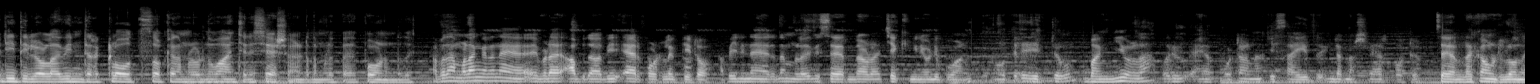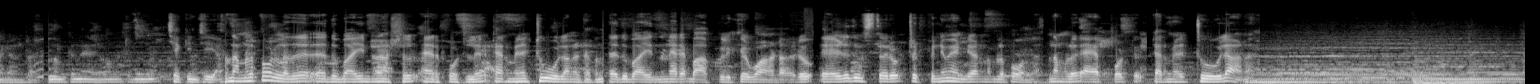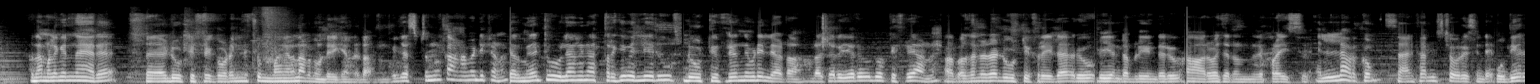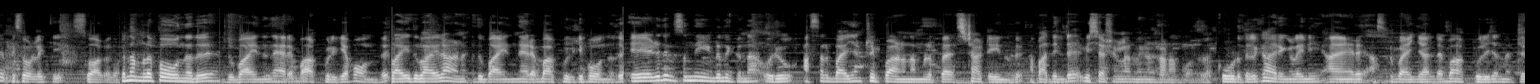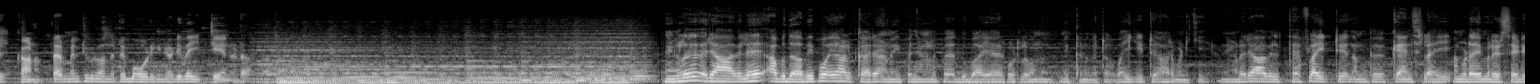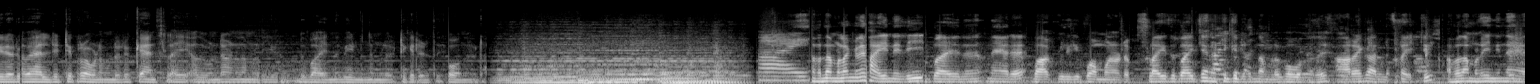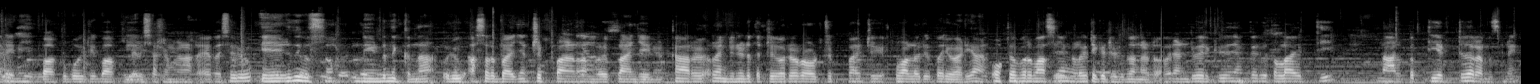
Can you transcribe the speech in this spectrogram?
രീതിയിലുള്ള വിന്റർ ക്ലോത്ത്സ് ഒക്കെ നമ്മളിവിടുന്ന് വാങ്ങിച്ചതിന് ശേഷമാണ് കേട്ടോ നമ്മളിപ്പോൾ പോകുന്നത് അപ്പോൾ നമ്മളങ്ങനെ ഇവിടെ അബുദാബി എയർപോർട്ടിൽ എത്തിയിട്ടോ. അപ്പോൾ ഇനി നേരെ നമ്മൾ വിസേറിന്റെ അവിടെ ചെക്കിങ്ങിന് വേണ്ടി പോവാണ്. ലോകത്തിലെ ഏറ്റവും ഭംഗിയുള്ള ഒരു എയർപോർട്ടാണ് ഈ സയ്യിദ് ഇന്റർനാഷണൽ എയർപോർട്ട് സേറിന്റെ കൗണ്ടറിൽ വന്നിട്ടുണ്ട് നമുക്ക് നേരെ വന്നിട്ട് ചെക്ക് ഇൻ ചെയ്യാം. അപ്പോൾ നമ്മളിപ്പോൾ ഉള്ളത് ദുബായ് ഇന്റർനാഷണൽ എയർപോർട്ടിൽ ടെർമിനൽ ടൂലാണ് കേട്ടോ ദുബായിൽ നിന്ന് നേരെ ബാക്കുലിക്ക് പോകാൻ ഒരു ഏഴ് ദിവസത്തെ ഒരു ട്രിപ്പിന് വേണ്ടിയാണ് നമ്മൾ പോകുന്നത്. നമ്മൾ എയർപോർട്ട് ടെർമിനൽ ടൂലാണ് നമ്മളിങ്ങനെ നേരെ ഡ്യൂട്ടി ഫ്രീ കൂടെ ഇങ്ങനെ ചുമ്മാ ഇങ്ങനെ നടന്നുകൊണ്ടിരിക്കുകയാണ് കേട്ടോ നമുക്ക് ജസ്റ്റ് ഒന്ന് കാണാൻ വേണ്ടിയിട്ടാണ് ടെർമിനൽ ടൂൽ അങ്ങനെ അത്രയ്ക്ക് വലിയൊരു ഡ്യൂട്ടി ഫ്രീ ഒന്നും ഇവിടെ ഇല്ല കേട്ടോ അവിടെ ചെറിയൊരു ഡ്യൂട്ടി ഫ്രീ ആണ്. അതുപോലെ തന്നെ ഒരു ഡ്യൂട്ടി ഫ്രീയുടെ ഒരു ബി എം ഡബ്ല്യൂന്റെ ഒരു ആറ് വെച്ചിട്ടുണ്ട്. പ്രൈസ് എല്ലാവർക്കും സാൻ ഫാമിലി സ്റ്റോറീസിന്റെ പുതിയൊരു എപ്പിസോഡിലേക്ക് സ്വാഗതം. അപ്പൊ നമ്മൾ പോകുന്നത് ദുബായിൽ നിന്ന് നേരെ ബാക്കുലിക്ക് പോകുന്നത്. ദുബായ് ദുബായിലാണ്. ദുബായിൽ നിന്ന് നേരെ ബാക്കുലിക്ക് പോകുന്നത്. ഏഴ് ദിവസം നീണ്ടു നിൽക്കുന്ന ഒരു അസർബൈജാൻ ട്രിപ്പാണ് നമ്മളിപ്പോ സ്റ്റാർട്ട് ചെയ്യുന്നത്. അപ്പൊ അതിന്റെ വിശേഷങ്ങളാണ് നിങ്ങൾ കാണാൻ പോകുന്നത്. കൂടുതൽ കാര്യങ്ങൾ ഇനി അസർബൈജാന്റെ അസർബൈജാനിലെ ചെന്നിട്ട് കാണാം. പെർമനന്റ് ടൂർ വന്നിട്ട് ബോർഡിങ്ങിന് വേണ്ടി വെയിറ്റ് ചെയ്യാനുണ്ട്. ഞങ്ങൾ രാവിലെ അബുദാബി പോയ ആൾക്കാരാണ്. ഇപ്പം ഞങ്ങളിപ്പോൾ ദുബായ് എയർപോർട്ടിൽ വന്ന് നിൽക്കുന്നത് കേട്ടോ. വൈകിട്ട് ആറ് മണിക്ക്. ഞങ്ങളുടെ രാവിലത്തെ ഫ്ലൈറ്റ് നമുക്ക് ക്യാൻസലായി നമ്മുടെ എമിറേറ്റ് സൈഡിൽ ഒരു വാലിഡിറ്റി പ്രോബ്ലം ഉണ്ട്. ഒരു ക്യാൻസലായി അതുകൊണ്ടാണ് നമ്മൾ ഈ ഒരു ദുബായിൽ നിന്ന് വീണ്ടും നമ്മൾ ടിക്കറ്റ് എടുത്ത് പോകുന്നത് കേട്ടോ. ഹായ് അപ്പൊ നമ്മളങ്ങനെ ഫൈനലി ദുബായിന്ന് നേരെ ബാക്കിലേക്ക് പോകാൻ പോകണം ഫ്ലൈ ദുബായിക്കാണ് ടിക്കറ്റ് എടുത്ത് നമ്മൾ പോകുന്നത്. ആറേ കാലിന്റെ ഫ്ലൈറ്റ് അപ്പൊ നമ്മൾ ഇനി നേരെ ബാക്ക് പോയിട്ട് ബാക്കിലെ വിശേഷങ്ങളാണ് ഏകദേശം ഒരു ഏഴ് ദിവസം നീണ്ടു നിൽക്കുന്ന ഒരു അസർബൈജാൻ ട്രിപ്പാണ് നമ്മൾ പ്ലാൻ ചെയ്യുന്നത്. കാർ റെന്റിന് എടുത്തിട്ട് ഒരു റോഡ് ട്രിപ്പായിട്ട് പോകാനുള്ള ഒരു പരിപാടിയാണ്. ഒക്ടോബർ മാസം ഞങ്ങൾ ടിക്കറ്റ് എടുത്തു തന്നെ കേട്ടോ അപ്പൊ രണ്ടുപേർക്ക് ഞങ്ങൾക്ക് ഒരു തൊള്ളായിരത്തി നാൽപ്പത്തി എട്ട് റംസിന്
